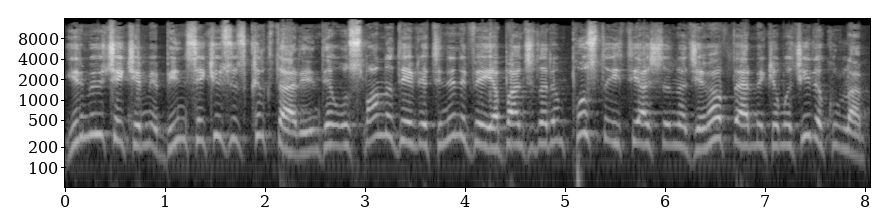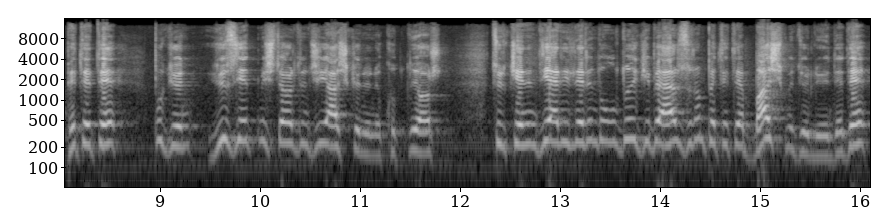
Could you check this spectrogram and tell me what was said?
23 Ekim 1840 tarihinde Osmanlı Devleti'nin ve yabancıların posta ihtiyaçlarına cevap vermek amacıyla kurulan PTT bugün 174. yaş gününü kutluyor. Türkiye'nin diğer illerinde olduğu gibi Erzurum PTT Baş Müdürlüğü'nde de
